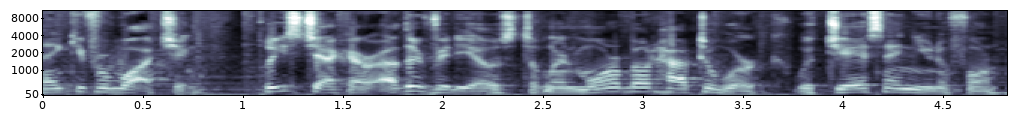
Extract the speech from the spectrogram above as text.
Thank you for watching. Please check our other videos to learn more about how to work with JSN Uniform.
